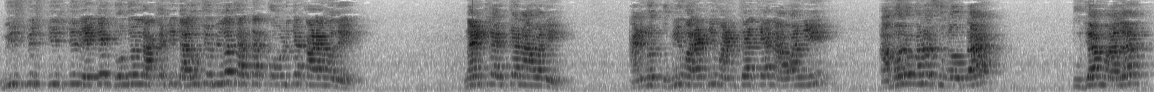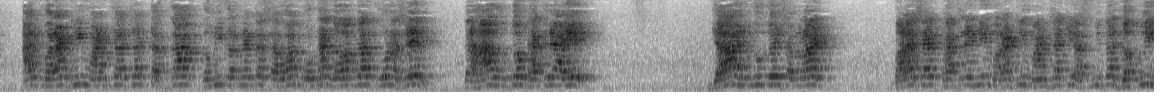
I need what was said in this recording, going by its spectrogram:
वीस वीस तीस तीस एक एक दोन दोन लाखाची दारूची बिलं करतात कोविडच्या काळामध्ये. नाईट लाईफच्या नावाने. आणि मग तुम्ही मराठी माणसाच्या नावाने आम्हा सुनवता सुनावता तुझ्या मालक आज मराठी माणसाचा टक्का कमी करण्याचा सर्वात मोठा जबाबदार कोण असेल तर हा उद्धव ठाकरे आहे ज्या हिंदुहृदय सम्राट बाळासाहेब ठाकरेंनी मराठी माणसाची अस्मिता जपली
